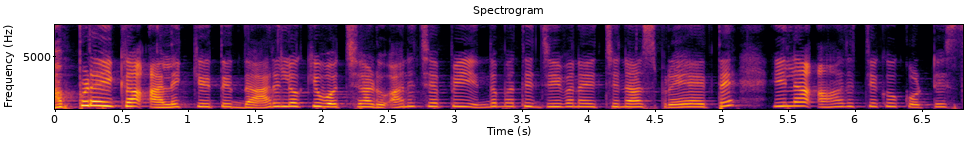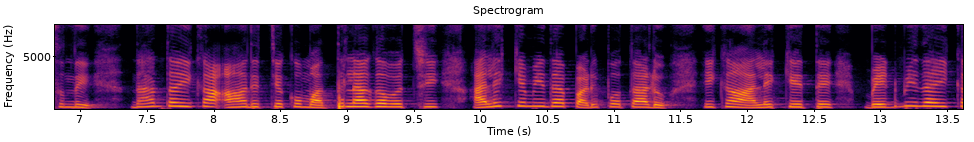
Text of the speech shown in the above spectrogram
అప్పుడే ఇక అలెక్కి అయితే దారిలోకి వచ్చాడు అని చెప్పి ఇందుమతి జీవన ఇచ్చిన స్ప్రే అయితే ఇలా ఆదిత్యకు కొట్టేస్తుంది. దాంతో ఇక ఆదిత్యకు మత్తులాగా వచ్చి అలెక్య మీద పడిపోతాడు. ఇక అలెక్య అయితే బెడ్ మీద ఇక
